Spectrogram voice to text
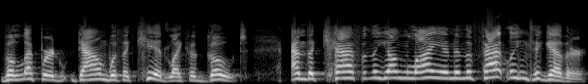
the leopard down with a kid like a goat, and the calf and the young lion and the fatling together.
